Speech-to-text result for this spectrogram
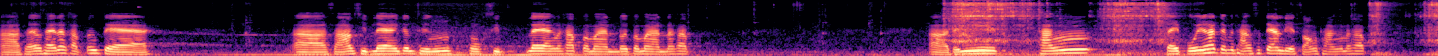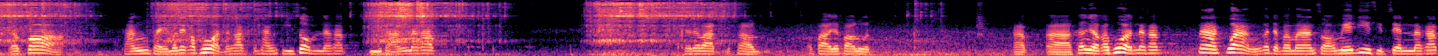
อ่าใส่รถไถนั่งขับ ตั้งแต่อ่าสามสิบแรงจนถึงหกสิบแรงนะครับ ประมาณโดยประมาณนะครับ อ่าจะมีทั้งใส่ปุ๋ยนะครับจะเป็นถังสแตนเลสสองถังนะครับ แล้วก็ ถังใส่เมล็ดข้าวโพดนะครับเป็นถังสีส้มนะครับสีถังนะครับเทศบาลเปล่าเปล่าจะเปล่าหลุดครับอ่าเครื่องหยอกข้าวโพดนะครับ หน้ากว้างก็จะประมาณ2เมตร20เซนนะครับ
